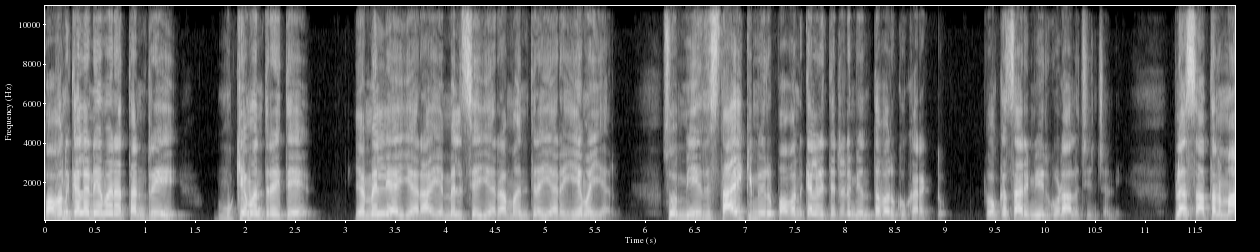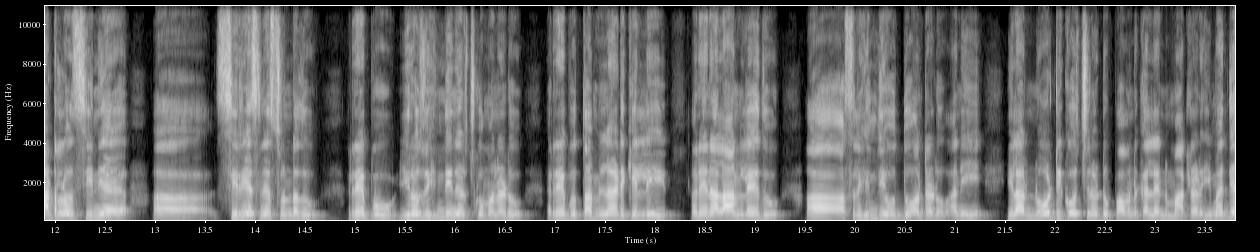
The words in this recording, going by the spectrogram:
పవన్ కళ్యాణ్ ఏమైనా తండ్రి ముఖ్యమంత్రి అయితే ఎమ్మెల్యే అయ్యారా? ఎమ్మెల్సీ అయ్యారా? మంత్రి అయ్యారా? ఏమయ్యారు? సో మీ స్థాయికి మీరు పవన్ కళ్యాణ్ తిట్టడం ఎంతవరకు కరెక్టు? ఒక్కసారి మీరు కూడా ఆలోచించండి. ప్లస్ అతని మాటలో సీనియర్ సీరియస్నెస్ ఉండదు. రేపు ఈరోజు హిందీ నేర్చుకోమన్నాడు. రేపు తమిళనాడుకి వెళ్ళి నేను అలా అనలేదు అసలు హిందీ వద్దు అంటాడు అని ఇలా నోటికి వచ్చినట్టు పవన్ కళ్యాణ్ మాట్లాడు. ఈ మధ్య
